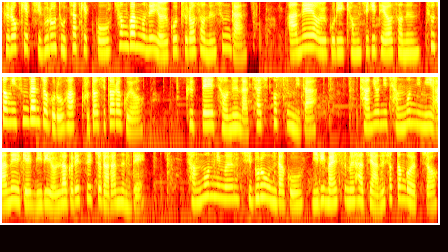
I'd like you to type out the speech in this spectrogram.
그렇게 집으로 도착했고 현관문을 열고 들어서는 순간 아내의 얼굴이 경직이 되어서는 표정이 순간적으로 확 굳어지더라고요. 그때 저는 아차 싶었습니다. 당연히 장모님이 아내에게 미리 연락을 했을 줄 알았는데 장모님은 집으로 온다고 미리 말씀을 하지 않으셨던 거였죠.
